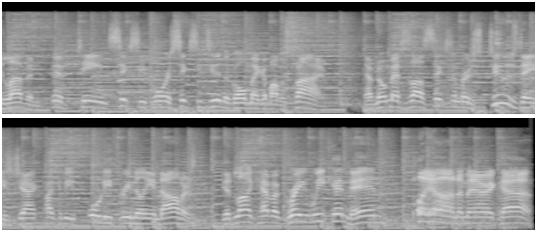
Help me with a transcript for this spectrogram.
11, 15, 64, 62, and the gold mega ball is 5. Now, if no matches all six numbers, Tuesday's jackpot could be $43 million. Good luck, have a great weekend, and play on, America!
